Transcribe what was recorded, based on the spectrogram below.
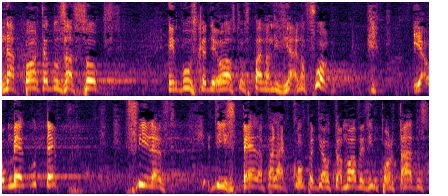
na porta dos açougues em busca de ossos para aliviar a fome. E, ao mesmo tempo, filas de espera para a compra de automóveis importados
